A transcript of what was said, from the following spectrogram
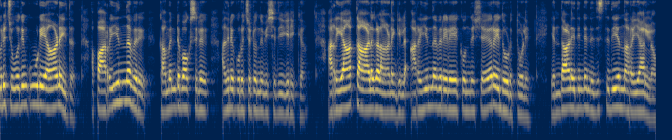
ഒരു ചോദ്യം കൂടിയാണ് ഇത്. അപ്പോൾ അറിയുന്നവർ കമന്റ് ബോക്സിൽ അതിനെക്കുറിച്ചിട്ടൊന്ന് വിശദീകരിക്കുക. അറിയാത്ത ആളുകളാണെങ്കിൽ അറിയുന്നവരിലേക്ക് ഒന്ന് ഷെയർ ചെയ്ത് കൊടുത്തോളി. എന്താണ് ഇതിന്റെ നിജസ്ഥിതി എന്നറിയാമല്ലോ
